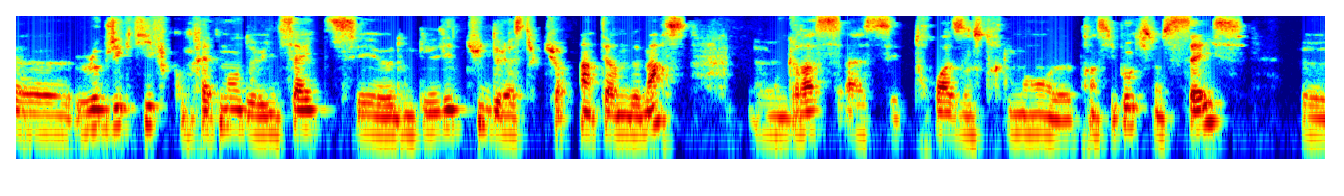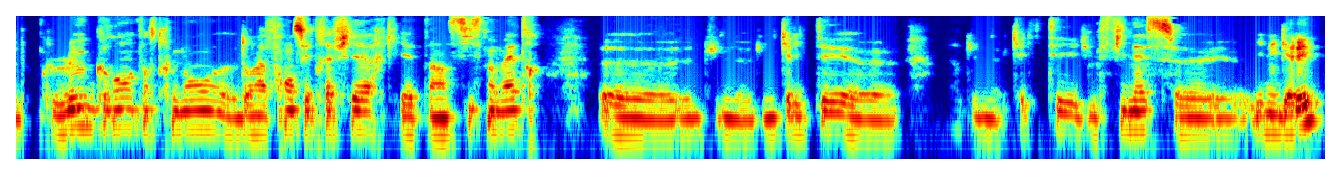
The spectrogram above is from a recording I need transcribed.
Euh, l'objectif concrètement de Insight, c'est euh, donc l'étude de la structure interne de Mars euh, grâce à ces trois instruments principaux qui sont SACE, le grand instrument dont la France est très fière, qui est un sismomètre d'une qualité, d'une qualité d'une finesse inégalée.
